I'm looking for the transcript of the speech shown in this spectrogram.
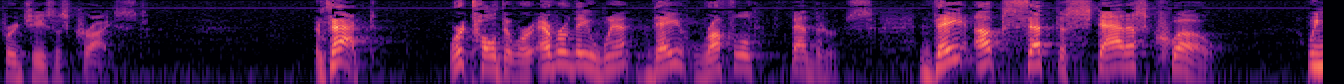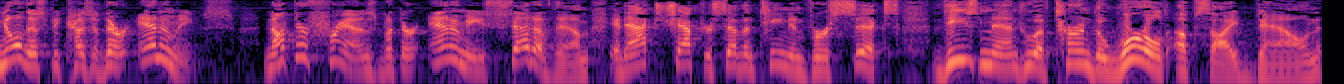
for Jesus Christ. In fact, we're told that wherever they went, they ruffled feathers. They upset the status quo. We know this because of their enemies. Not their friends, but their enemies said of them in Acts chapter 17 and verse 6, these men who have turned the world upside down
